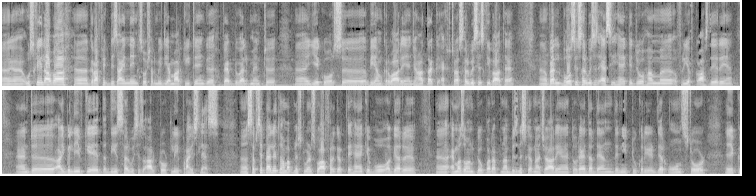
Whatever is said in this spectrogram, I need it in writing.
उसके अलावा graphic designing social media marketing web development ये कोर्स भी हम करवा रहे हैं। जहाँ तक एक्स्ट्रा सर्विसेज़ की बात है वेल बहुत सी सर्विसेज़ ऐसी हैं कि जो हम फ्री ऑफ़ कास्ट दे रहे हैं। एंड आई बिलीव के these services are totally priceless सबसे पहले तो हम अपने स्टूडेंट्स को ऑफ़र करते हैं कि वो अगर अमेज़ोन के ऊपर अपना बिज़नेस करना चाह रहे हैं तो rather than they need to create their own store एक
